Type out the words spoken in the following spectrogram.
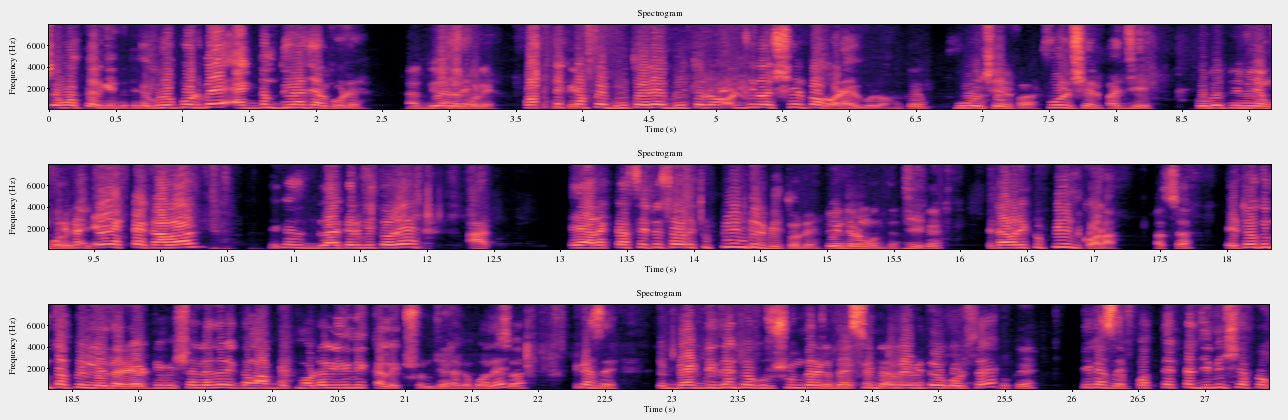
চমৎকার কিন্তু এগুলো পড়বে একদম দুই হাজার করে। দুই হাজার করে। প্রত্যেকটা ভিতরে ভিতরে অরিজিনাল শেরপা করা এগুলো। ওকে ফুল শেরপা। ফুল শেরপা জি। খুবই প্রিমিয়াম কোয়ালিটি এই একটা কালার ঠিক আছে ব্ল্যাক এর ভিতরে আর এই আরেকটা সেট হচ্ছে আবার একটু প্রিন্টের ভিতরে। প্রিন্টের মধ্যে? এটা আবার একটু প্রিন্ট করা। আচ্ছা। এটাও কিন্তু আপনার লেদার আর্টিফিশিয়াল লেদার একদম আপডেট মডেল ইউনিক কালেকশন যেটাকে বলে। আচ্ছা। ঠিক আছে ব্যাক ডিজাইনটাও খুব সুন্দর এটা একদম back side টা- সিম্পলের ভিতরে করছে। ওকে ঠিক আছে প্রত্যেকটা জিনিসই আপনার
